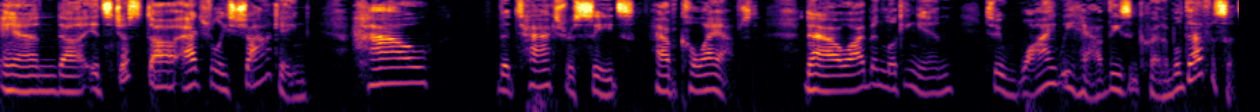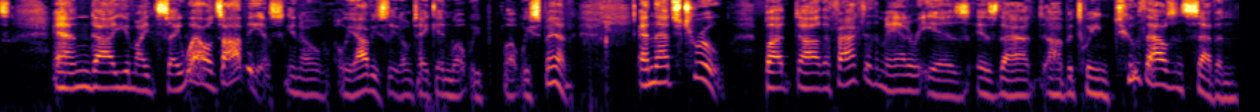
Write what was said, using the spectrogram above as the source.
and uh, it's just uh, actually shocking how the tax receipts have collapsed. Now, I've been looking in to why we have these incredible deficits. And uh, you might say, well, it's obvious. You know, we obviously don't take in what we what we spend, and that's true. But uh, the fact of the matter is, is that uh, between 2007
